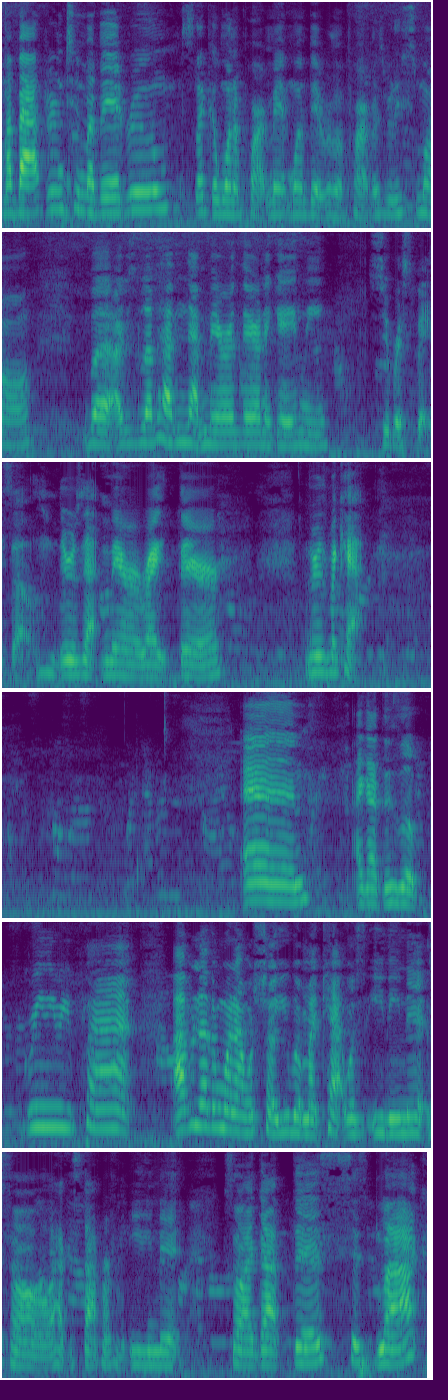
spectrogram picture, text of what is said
my bathroom to my bedroom. It's like a one apartment, one bedroom apartment. It's really small, but I just love having that mirror there and it gave me super space. So there's that mirror right there. There's my cat. And I got this little greenery plant. I have another one I will show you, but my cat was eating it, so I had to stop her from eating it. So I got this. It's black.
